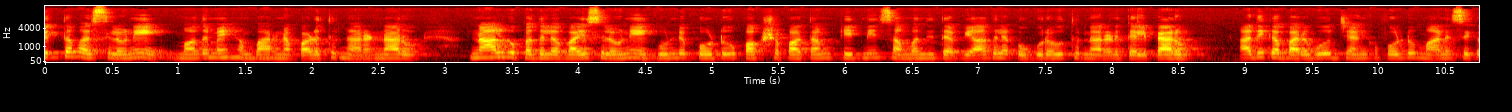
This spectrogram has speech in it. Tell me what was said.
యుక్త వయసులోనే మధుమేహం బారిన పడుతున్నారన్నారు. నాలుగు పదుల వయసులోనే గుండెపోటు పక్షపాతం కిడ్నీ సంబంధిత వ్యాధులకు గురవుతున్నారని తెలిపారు. అధిక బరువు జంక్ ఫుడ్ మానసిక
